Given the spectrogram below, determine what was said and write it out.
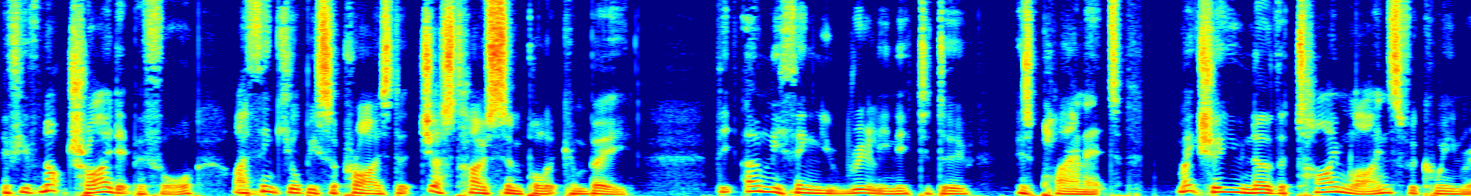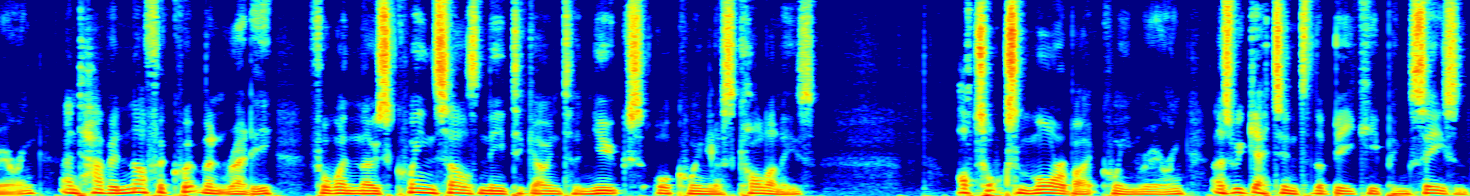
If you've not tried it before, I think you'll be surprised at just how simple it can be. The only thing you really need to do is plan it. Make sure you know the timelines for queen rearing and have enough equipment ready for when those queen cells need to go into nucs or queenless colonies. I'll talk some more about queen rearing as we get into the beekeeping season,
